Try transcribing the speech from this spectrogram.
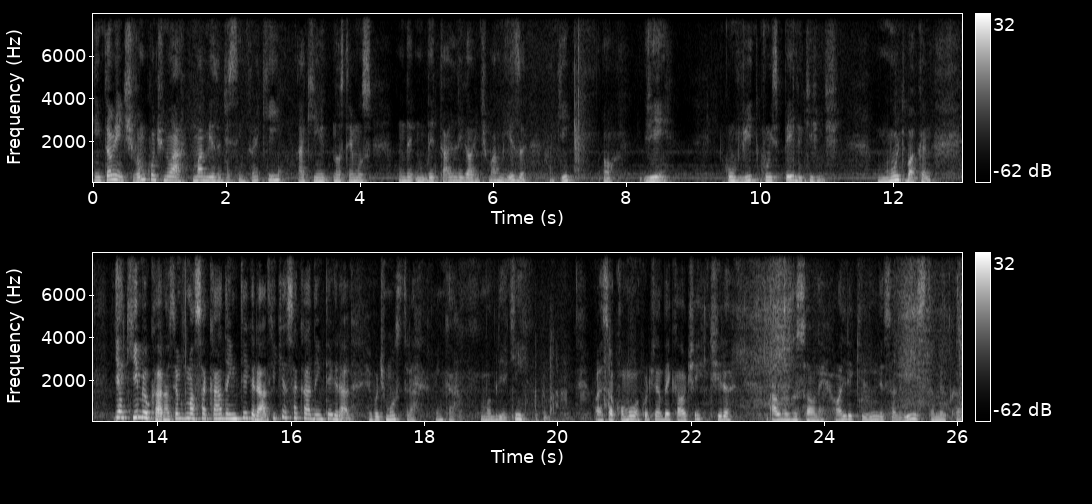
Então, gente, vamos continuar. Uma mesa de centro aqui. Aqui nós temos um, de, um detalhe legal, gente. Uma mesa aqui, ó, de com vidro, com espelho aqui, gente. Muito bacana. E aqui, meu caro, nós temos uma sacada integrada. O que é sacada integrada? Eu vou te mostrar. Vem cá, vamos abrir aqui. Olha só como a cortina blackout tira a luz do sol, né? Olha que linda essa vista, meu cara.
